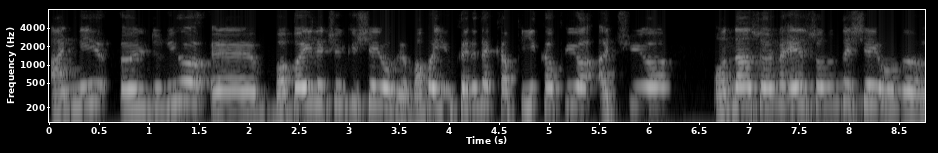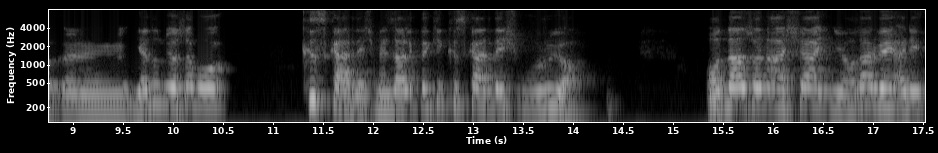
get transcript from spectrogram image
anneyi öldürüyor. E, babayla çünkü şey oluyor. Baba yukarıda kapıyı kapıyor, açıyor Ondan sonra en sonunda şey onu e, yanılmıyorsam o kız kardeş, mezarlıktaki kız kardeş vuruyor. Ondan sonra aşağı iniyorlar ve hani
